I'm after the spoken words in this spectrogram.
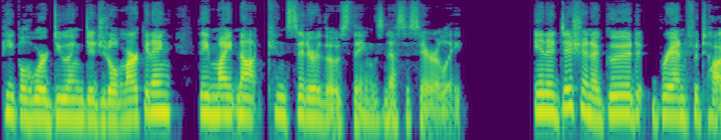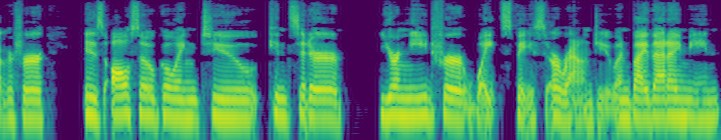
people who are doing digital marketing, they might not consider those things necessarily. In addition, a good brand photographer is also going to consider your need for white space around you. And by that, I mean,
